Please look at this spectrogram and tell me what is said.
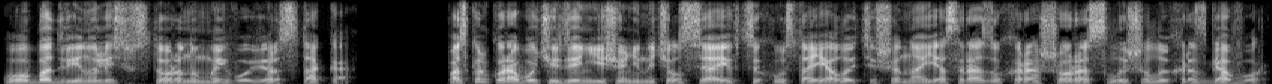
Оба двинулись в сторону моего верстака. Поскольку рабочий день еще не начался и в цеху стояла тишина, я сразу хорошо расслышал их разговор.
